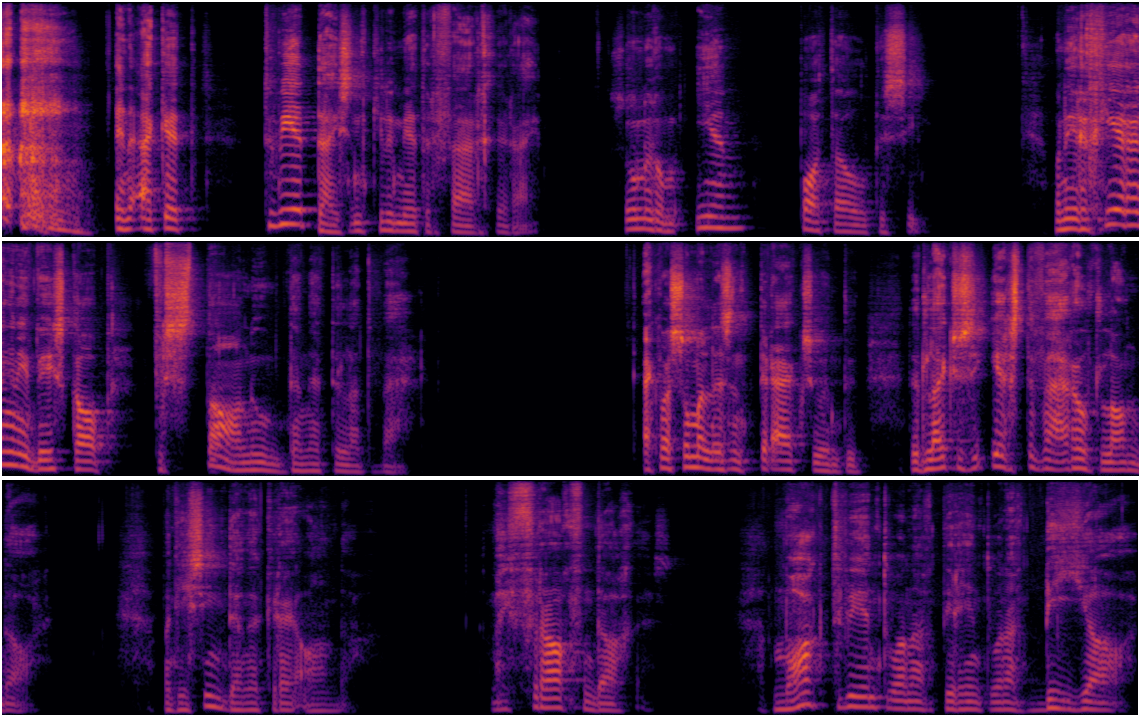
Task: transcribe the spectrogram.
en ek het 2000 km ver gery sonder om een pothole te sien. Want die regering in die Wes-Kaap verstaan hoe om dinge te laat werk. Ek was sommer lus en trek so intoe. Dit lyk soos die eerste wêreldland daar. Want jy sien dinge kry aandag. My vraag vandag is: maak 2023 die jaar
